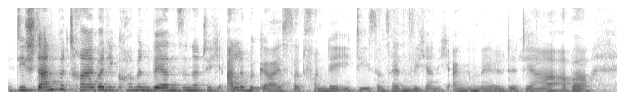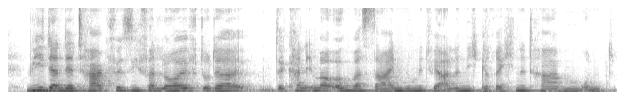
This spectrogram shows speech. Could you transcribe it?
die Standbetreiber, die kommen werden, sind natürlich alle begeistert von der Idee, sonst hätten sie sich ja nicht angemeldet, ja. Aber wie dann der Tag für sie verläuft oder da kann immer irgendwas sein, womit wir alle nicht gerechnet haben und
